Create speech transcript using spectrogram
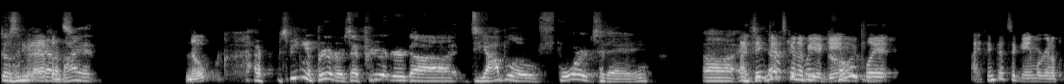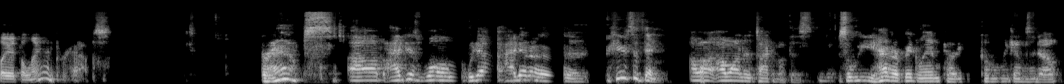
Doesn't mean I gotta buy it. Nope. I, speaking of pre-orders, I pre-ordered uh, Diablo 4 today. Uh, and I think that's going to be a game we play it. I think that's a game we're going to play at the LAN, perhaps. Perhaps. Um, I just well, we got. I got a. here's the thing. I want. I wanted to talk about this. So we had our big LAN party a couple weekends ago,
